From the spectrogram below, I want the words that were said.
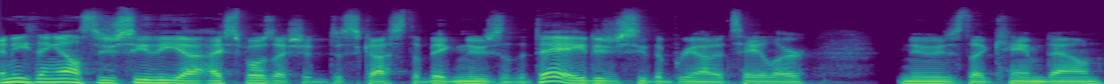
Anything else? Did you see the? Uh, I suppose I should discuss the big news of the day. Did you see the Breonna Taylor news that came down?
